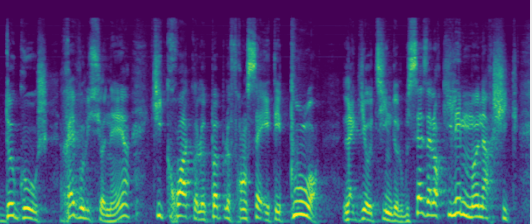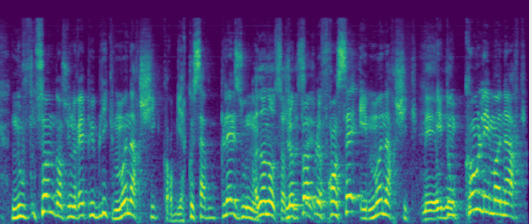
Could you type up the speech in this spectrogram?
de gauche révolutionnaire qui croit que le peuple français était pour la guillotine de Louis XVI alors qu'il est monarchique. Nous sommes dans une république monarchique, Corbière, que ça vous plaise ou non. Ah le peuple français est monarchique. Et donc quand les monarques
